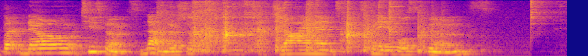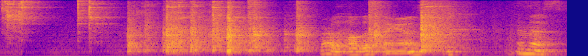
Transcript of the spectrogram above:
But no teaspoons, none. There's just giant tablespoons. Where the hell this thing is. And this.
